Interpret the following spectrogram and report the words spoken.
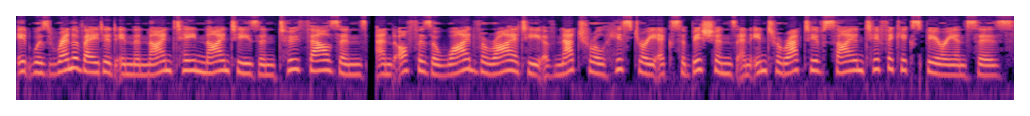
It was renovated in the 1990s and 2000s, and offers a wide variety of natural history exhibitions and interactive scientific experiences.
